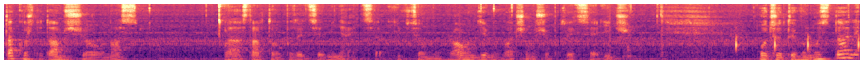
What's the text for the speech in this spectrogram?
Також додам, що у нас стартова позиція міняється. І в цьому раунді ми бачимо, що позиція інша. Отже, дивимось далі.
